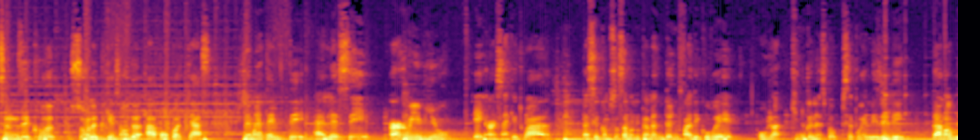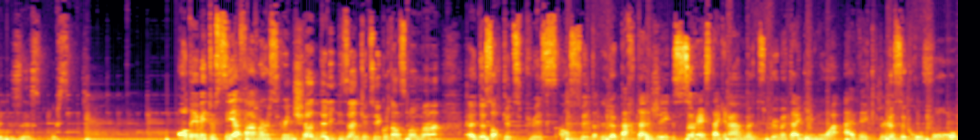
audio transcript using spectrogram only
Si tu nous écoutes sur l'application de Apple Podcast, j'aimerais t'inviter à laisser un review et un 5 étoiles parce que comme ça, ça va nous permettre de nous faire découvrir aux gens qui ne nous connaissent pas, puis ça pourrait les aider dans leur business aussi. On t'invite aussi à faire un screenshot de l'épisode que tu écoutes en ce moment, euh, de sorte que tu puisses ensuite le partager sur Instagram. Tu peux me taguer moi avec le sucre four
